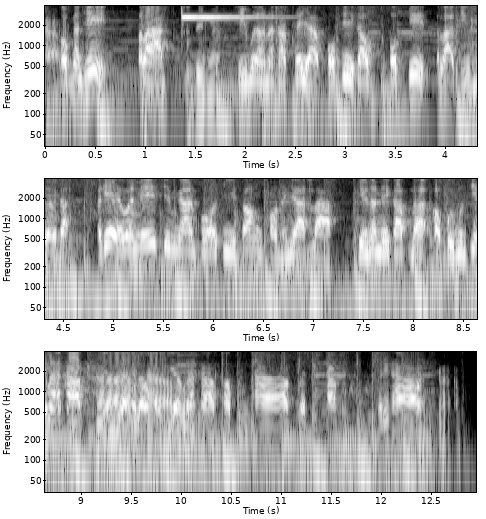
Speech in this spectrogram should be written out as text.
ครับ พบกันที่ตลาดจริงอะสีเมืองนะครับ ถ้าอยากพบพี่เขาพบที่ตลาดสีเมืองได้โอเควันนี้ทีมงาน 4G ต้องขออนุญาตลาเพียงเท่านี้ครับและขอบคุณคุณพี่มากครับที่อนุญาตให้เราเข้าเยี่ยมนะครับขอบคุณครับสวัสดีครับสวัสดีครับครับ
